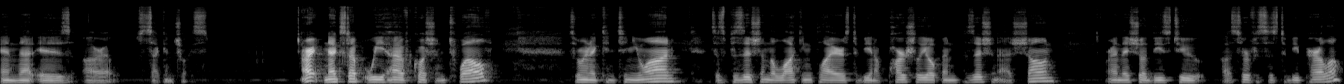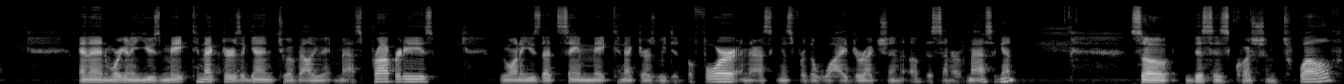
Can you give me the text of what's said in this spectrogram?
and that is our second choice. All right, next up we have question 12. So we're going to continue on. It says position the locking pliers to be in a partially open position as shown. And they showed these two uh, surfaces to be parallel. And then we're going to use mate connectors again to evaluate mass properties. We want to use that same mate connector as we did before, and they're asking us for the y direction of the center of mass again. So this is question 12,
